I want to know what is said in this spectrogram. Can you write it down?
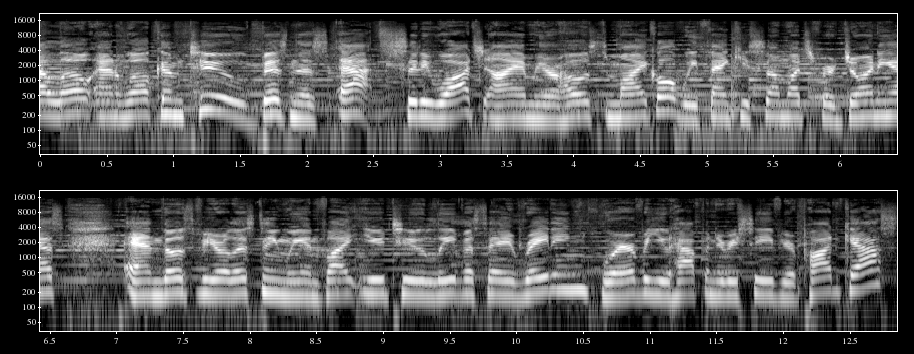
Hello and welcome to Business at City Watch. I am your host, Michael. We thank you so much for joining us. And those of you who are listening, we invite you to leave us a rating wherever you happen to receive your podcast.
